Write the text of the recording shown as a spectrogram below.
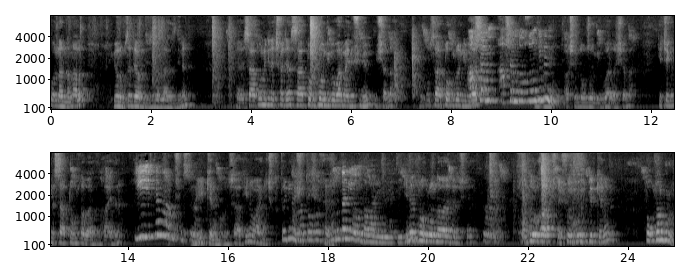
Onlardan alıp yolumuza devam edeceğiz Allah'ın izniyle. E, saat 12'de çıkacağız. Saat 9-10 gibi varmayı düşünüyorum inşallah. Bu saat 9-10 gibi var. Akşam, akşam 9-10 gibi mi? Akşam 9-10 gibi var inşallah. Geçen gün de saat 9'da vardı kaydını. İyi ilken varmış mısın? İlk kere mi? Saat yine aynı çıktık da yine Ama işte. 9, He. bunda niye onda var yine diye. Yine 9-10'da varacağız işte. Ha. İşte dur kalk işte şu bu üttürkeni 90'ı bulur.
